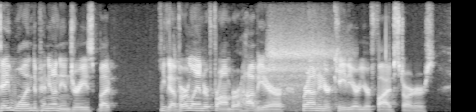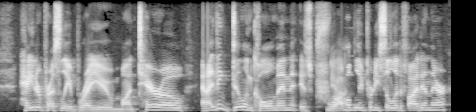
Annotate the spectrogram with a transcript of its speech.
day one, depending on injuries, but you've got Verlander, Framber, Javier, Brown, and Urquidy are your five starters. Hader, Pressly, Abreu, Montero, and I think Dylan Coleman is probably yeah. pretty solidified in there.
